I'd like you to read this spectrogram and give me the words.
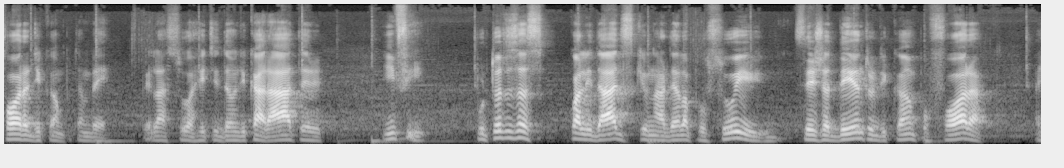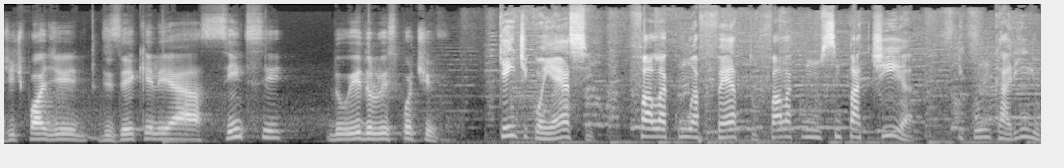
fora de campo também, pela sua retidão de caráter, enfim, por todas as qualidades que o Nardella possui, seja dentro de campo, fora, a gente pode dizer que ele é a síntese do ídolo esportivo. Quem te conhece fala com afeto, fala com simpatia e com um carinho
